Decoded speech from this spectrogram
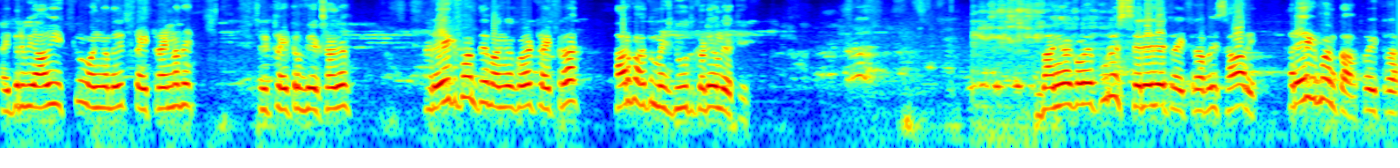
ਇੱਧਰ ਵੀ ਆ ਵੀ ਇੱਕ ਵਾਂਗਾਂ ਦੇ ਟਰੈਕਟਰ ਇਹਨਾਂ ਦੇ। ਤੁਸੀਂ ਟਰੈਕਟਰ ਦੇਖ ਸਕਦੇ ਹੋ। ਹਰੇਕ ਭਾਂਤ ਦੇ ਵਾਂਗਾਂ ਕੋਲ ਟਰੈਕਟਰ ਹਰ ਵਕਤ ਮਜ਼ਦੂਰ ਖੜੇ ਹੁੰਦੇ ਇੱਥੇ। ਬਾਈਆਂ ਕੋਲੇ ਪੂਰੇ ਸਿਰੇ ਦੇ ਟਰੈਕਟਰ ਆ ਬਈ ਸਾਰੇ। ਹਰੇਕ ਬੰਤਾ ਟਰੈਕਟਰ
